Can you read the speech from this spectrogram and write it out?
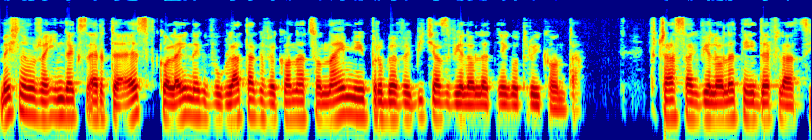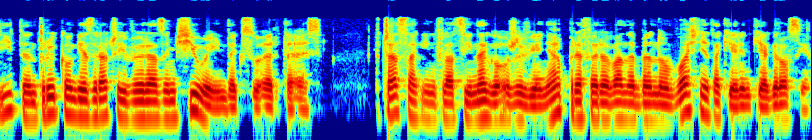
Myślę, że indeks RTS w kolejnych dwóch latach wykona co najmniej próbę wybicia z wieloletniego trójkąta. W czasach wieloletniej deflacji ten trójkąt jest raczej wyrazem siły indeksu RTS. W czasach inflacyjnego ożywienia preferowane będą właśnie takie rynki jak Rosja.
